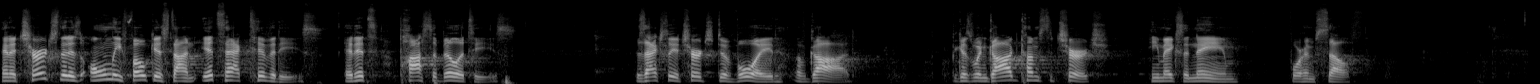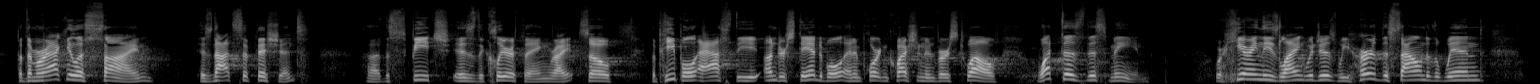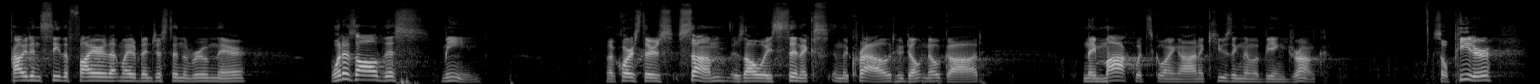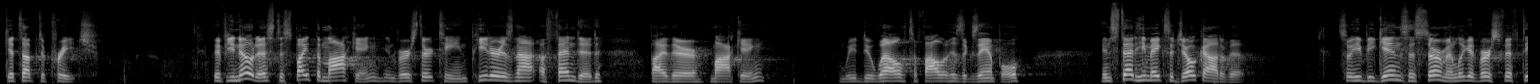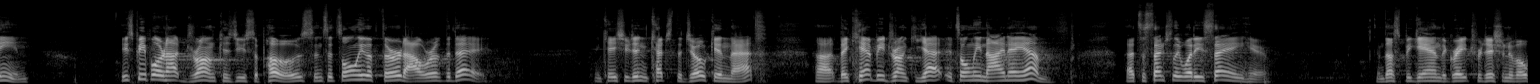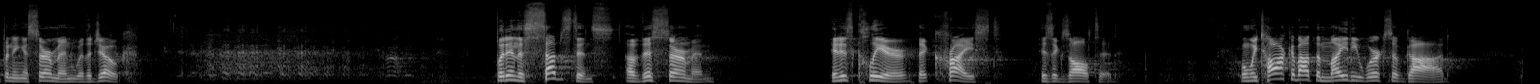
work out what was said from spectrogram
And a church that is only focused on its activities and its possibilities is actually a church devoid of God. Because when God comes to church, he makes a name for himself. But the miraculous sign is not sufficient. Uh, the speech is the clear thing, right? So the people ask the understandable and important question in verse 12 What does this mean? We're hearing these languages. We heard the sound of the wind. Probably didn't see the fire. That might have been just in the room there. What does all this mean? And of course, there's some, there's always cynics in the crowd who don't know God. And they mock what's going on, accusing them of being drunk. So Peter gets up to preach. If you notice, despite the mocking in verse 13, Peter is not offended by their mocking. We do well to follow his example. Instead, he makes a joke out of it. So he begins his sermon. Look at verse 15. These people are not drunk as you suppose, since it's only the third hour of the day. In case you didn't catch the joke in that, uh, they can't be drunk yet. It's only 9 a.m. That's essentially what he's saying here. And thus began the great tradition of opening a sermon with a joke. But in the substance of this sermon, it is clear that Christ is exalted. When we talk about the mighty works of God,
